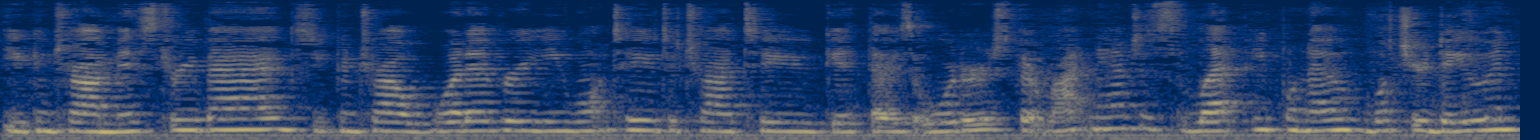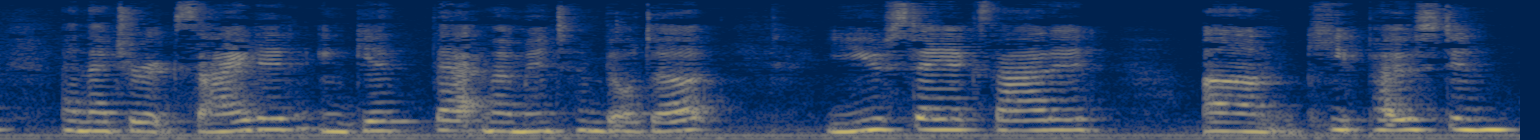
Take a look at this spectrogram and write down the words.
You can try mystery bags. You can try whatever you want to to try to get those orders. But right now, just let people know what you're doing and that you're excited and get that momentum built up. You stay excited. Um, keep posting.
